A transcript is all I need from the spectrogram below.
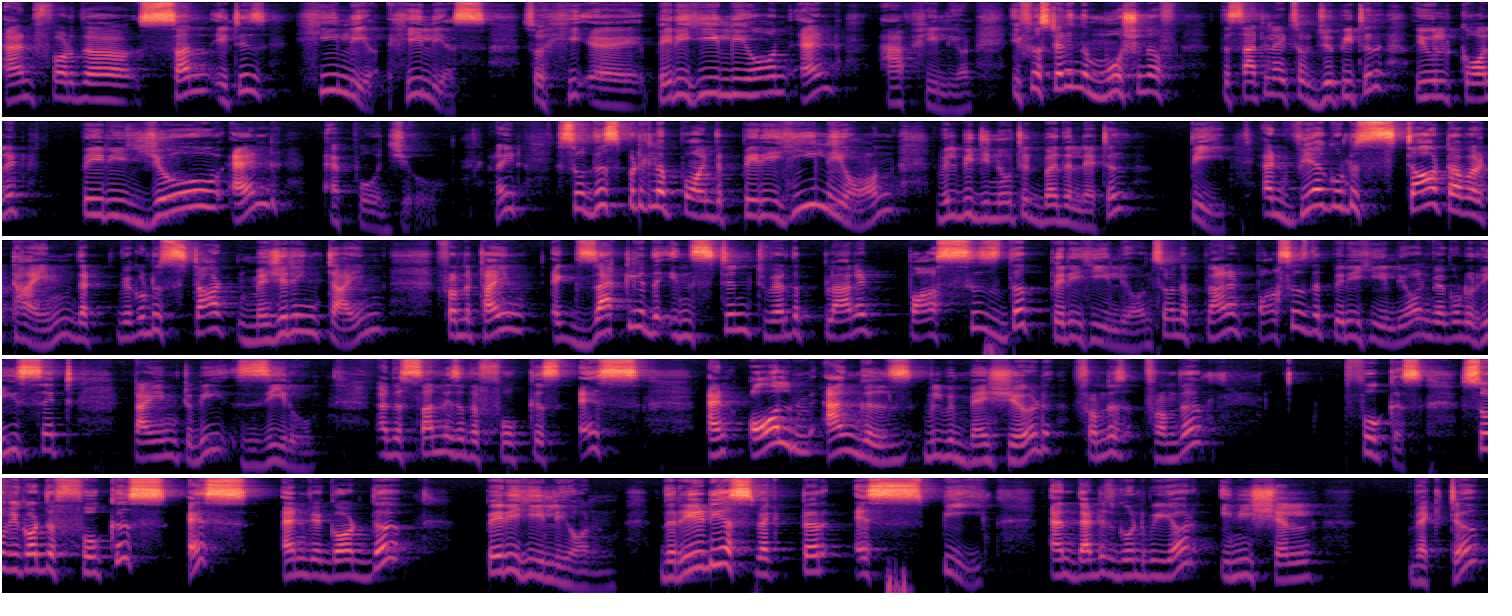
and for the sun it is helio, Helios. So, he, uh, perihelion and aphelion. If you are studying the motion of the satellites of Jupiter, you will call it perijove and apojove right. So, this particular point the perihelion will be denoted by the letter P and we are going to start our time that we are going to start measuring time from the time exactly at the instant where the planet passes the perihelion. So, when the planet passes the perihelion, we are going to reset time to be 0 and the sun is at the focus S and all angles will be measured from the, from the focus. So, we got the focus S and we got the perihelion, the radius vector SP and that is going to be your initial vector.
